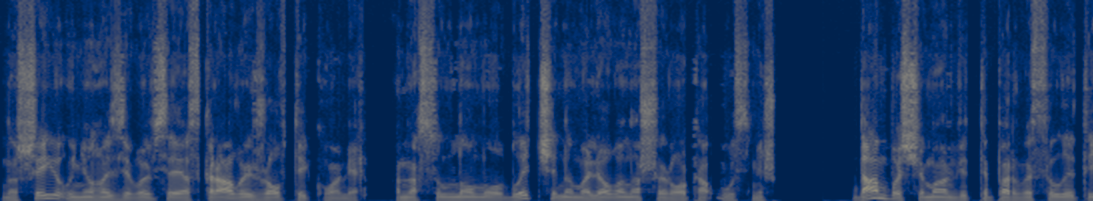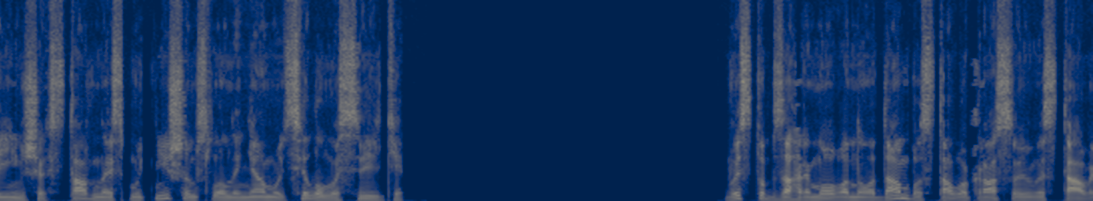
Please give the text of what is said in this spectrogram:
На шиї у нього з'явився яскравий жовтий комір, а на сумному обличчі намальована широка усмішка. Дамбо, що мав відтепер веселити інших, став найсмутнішим слоненням у цілому світі. Виступ загримованого дамбо став окрасою вистави,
